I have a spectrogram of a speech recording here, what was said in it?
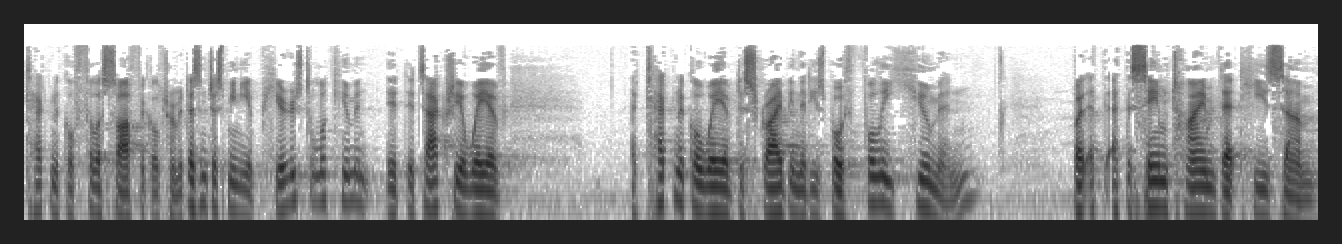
technical philosophical term. It doesn't just mean he appears to look human, it, it's actually a way of, a technical way of describing that he's both fully human, but at, at the same time that he's. Um,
